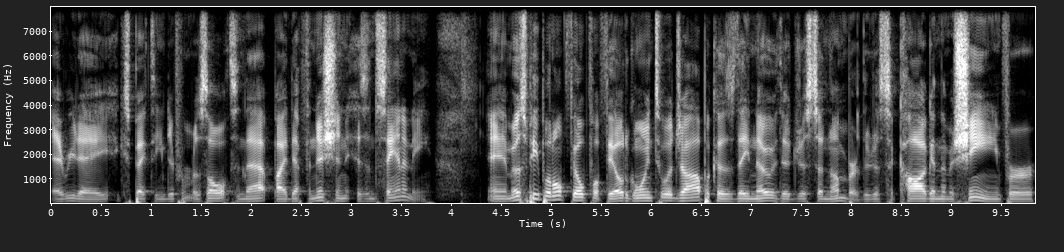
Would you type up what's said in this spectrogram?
every day, expecting different results. And that, by definition, is insanity. And most people don't feel fulfilled going to a job because they know they're just a number. They're just a cog in the machine for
